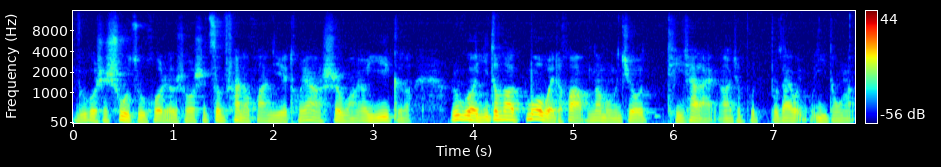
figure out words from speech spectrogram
如果是数组或者说是字符串的话，你也同样是往右移一格。如果移动到末尾的话，那么我们就停下来啊，就不不再移动了。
